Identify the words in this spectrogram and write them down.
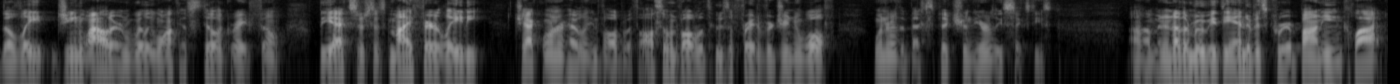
the late Gene Wilder and Willy Wonka, still a great film. The Exorcist, My Fair Lady, Jack Warner heavily involved with. Also involved with Who's Afraid of Virginia Woolf, winner of the Best Picture in the early 60s. Um, and another movie at the end of his career, Bonnie and Clyde,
